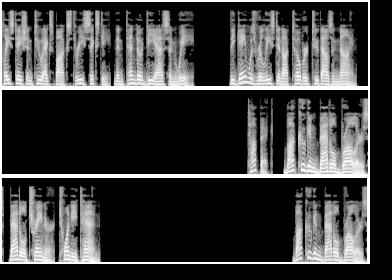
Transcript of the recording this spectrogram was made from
PlayStation 2 Xbox 360, Nintendo DS and Wii. The game was released in October 2009. Bakugan Battle Brawlers, Battle Trainer 2010. Bakugan Battle Brawlers,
